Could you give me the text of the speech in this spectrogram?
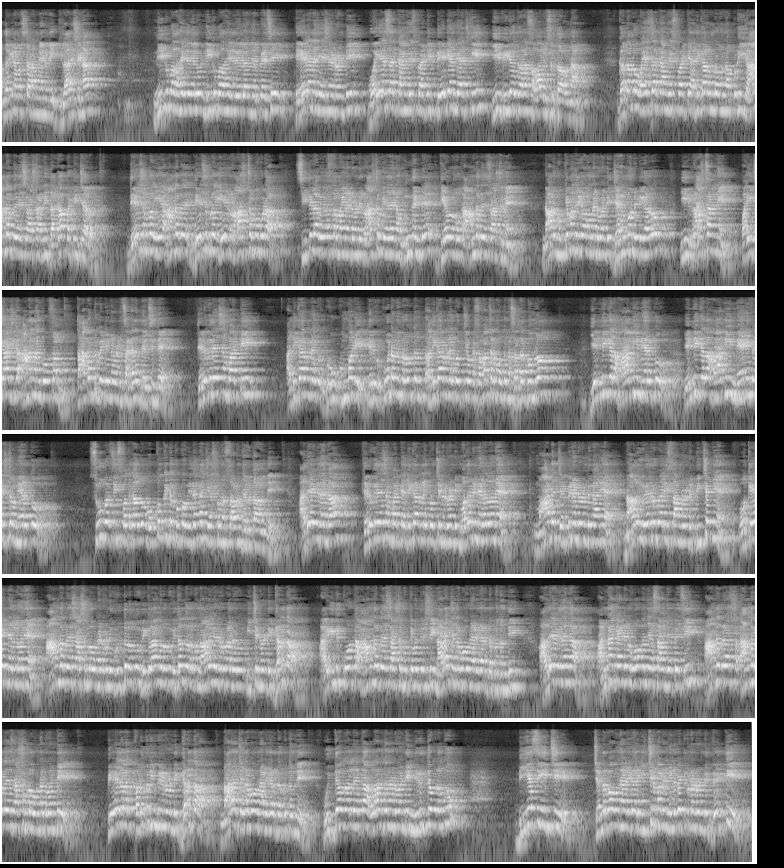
అందరికీ నమస్కారం నేను మీ గిలారి శ్రీనాథ్. నీకు పదహైదు వేలు నీకు పదహైదు వేలు అని చెప్పేసి హేళన చేసినటువంటి వైఎస్ఆర్ కాంగ్రెస్ పార్టీ పేటీఎం బ్యాచ్కి ఈ వీడియో ద్వారా సవాల్ విసురుతా ఉన్నా. గతంలో వైఎస్ఆర్ కాంగ్రెస్ పార్టీ అధికారంలో ఉన్నప్పుడు ఈ ఆంధ్రప్రదేశ్ రాష్ట్రాన్ని దగా పట్టించారు. దేశంలో ఏ ఆంధ్రప్రదేశ్ దేశంలో ఏ రాష్ట్రము కూడా శిథిల వ్యవస్థమైనటువంటి రాష్ట్రం ఏదైనా ఉందంటే కేవలం ఒక ఆంధ్రప్రదేశ్ రాష్ట్రమే. నాడు ముఖ్యమంత్రిగా ఉన్నటువంటి జగన్మోహన్ రెడ్డి గారు ఈ రాష్ట్రాన్ని పైచాచిక ఆనందం కోసం తాకట్టు పెట్టినటువంటి సంగతి తెలిసిందే. తెలుగుదేశం పార్టీ అధికారంలోకి ఉమ్మడి తెలుగు కూటమి ప్రభుత్వం అధికారంలోకి వచ్చి ఒక సంవత్సరం అవుతున్న సందర్భంలో ఎన్నికల హామీ మేరకు ఎన్నికల హామీ మేనిఫెస్టో మేరకు సూపర్ సిక్స్ పథకాలు ఒక్కొక్కటి ఒక్కొక్క విధంగా చేసుకొని వస్తామని జరుగుతూ ఉంది. అదేవిధంగా తెలుగుదేశం పార్టీ అధికారంలోకి వచ్చినటువంటి మొదటి నెలలోనే మాట చెప్పినటువంటిగానే నాలుగు వేల రూపాయలు ఇస్తానటువంటి పింఛన్ని ఒకే నెలలోనే ఆంధ్రప్రదేశ్ రాష్ట్రంలో ఉన్నటువంటి వృద్ధులకు వికలాంగులకు వితంతులకు నాలుగు వేల రూపాయలు ఇచ్చినటువంటి ఘనత ఐదు కోట్ల ఆంధ్రప్రదేశ్ రాష్ట్ర ముఖ్యమంత్రి శ్రీ నారా చంద్రబాబు నాయుడు గారు దక్కుతుంది అదే విధంగా అన్న క్యాంటీన్ ఓపెన్ చేస్తామని చెప్పేసి ఆంధ్రప్రదేశ్ ఆంధ్రప్రదేశ్ రాష్ట్రంలో ఉన్నటువంటి పేదల కడుపు నింపినటువంటి ఘనత నారా చంద్రబాబు నాయుడు గారు దక్కుతుంది ఉద్యోగాలు లేక అల్లాడుతున్నటువంటి నిరుద్యోగులకు డిఎస్సి ఇచ్చి చంద్రబాబు నాయుడు గారు ఇచ్చిన మాట నిలబెట్టుకున్నటువంటి వ్యక్తి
